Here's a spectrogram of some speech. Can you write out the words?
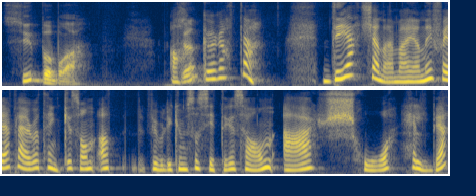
superbra. Akkurat, ja. Det kjenner jeg meg igjen i, for jeg pleier å tenke sånn at publikum som sitter i salen, er så heldige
